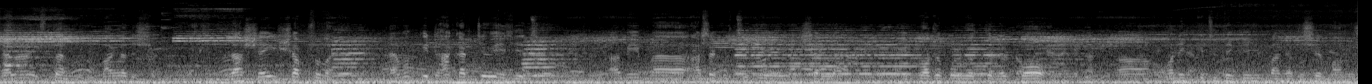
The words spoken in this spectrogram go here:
খেলার স্থান বাংলাদেশে, রাজশাহী সবসময় এমনকি ঢাকার চেয়েও এগিয়েছে। আমি আশা করছি যে ইনশাল্লাহ এই পট পরিবর্তনের পর অনেক কিছু থেকেই বাংলাদেশের মানুষ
